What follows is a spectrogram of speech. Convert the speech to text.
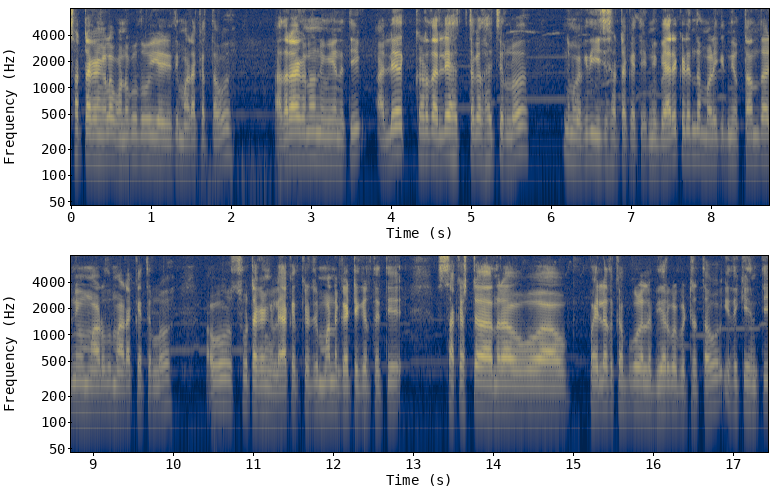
ಸಟ್ ಆಗಂಗಿಲ್ಲ, ಒಣಗೋದು ಈ ರೀತಿ ಮಾಡಕತ್ತಾವು. ಅದ್ರಾಗನು ನೀವು ಏನೈತಿ, ಅಲ್ಲೇ ಕಡ್ದು ಅಲ್ಲೇ ಹಚ್ಚಿ ತೆಗೆದು ಹಚ್ಚಿರಲು ನಿಮ್ಗೆ ಅಗದಿ ಈಜಿ ಸಟ್ ನೀವು ಬೇರೆ ಕಡೆಯಿಂದ ಮಳಿಗೆ ನೀವು ತಂದು ನೀವು ಮಾಡೋದು ಮಾಡಕತ್ತಿರ್ಲು ಅವು ಸೂಟ್ ಆಗಂಗಿಲ್ಲ. ಯಾಕಂತ ಕೇಳಿದ್ರೆ ಮಣ್ಣು ಗಟ್ಟಿಗಿರ್ತೈತಿ ಸಾಕಷ್ಟು ಅಂದ್ರೆ ಪೈಲದ ಕಬ್ಬುಗಳೆಲ್ಲ ಬೇರುಗಳು ಬಿಟ್ಟಿರ್ತಾವೆ. ಇದಕ್ಕೆ ಇಂತಿ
